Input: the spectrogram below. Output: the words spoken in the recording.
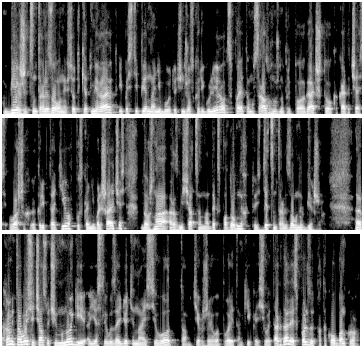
Биржи централизованные все-таки отмирают, и постепенно они будут очень жестко регулироваться, поэтому сразу нужно предполагать, что какая-то часть ваших криптоактивов, пускай небольшая часть, должна размещаться на DEX-подобных, то есть децентрализованных биржах. Э, кроме того, сейчас очень многие, если вы зайдете на ICO, там тех же LPlay, там Kik ICO и так далее, используют протокол Банкор.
